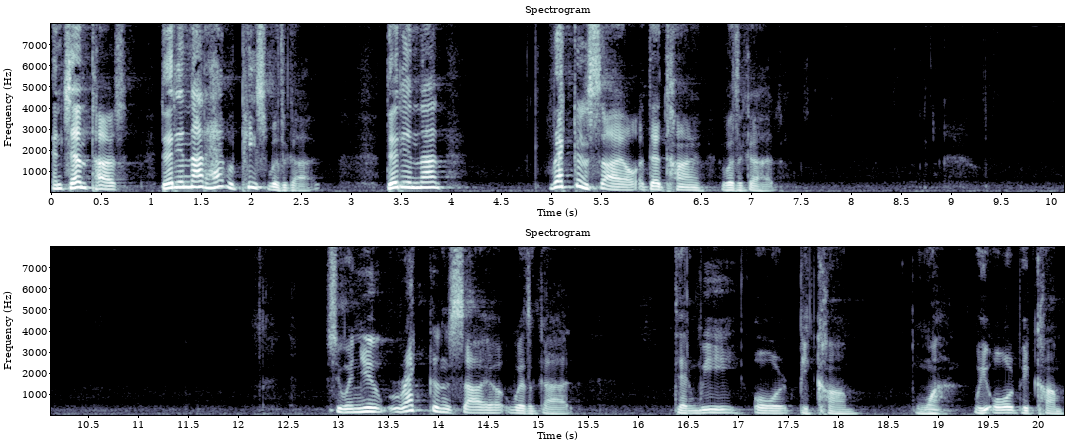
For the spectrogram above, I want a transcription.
and Gentiles, they did not have a peace with God. They did not reconcile at that time with God. See, when you reconcile with God, then we all become one. We all become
